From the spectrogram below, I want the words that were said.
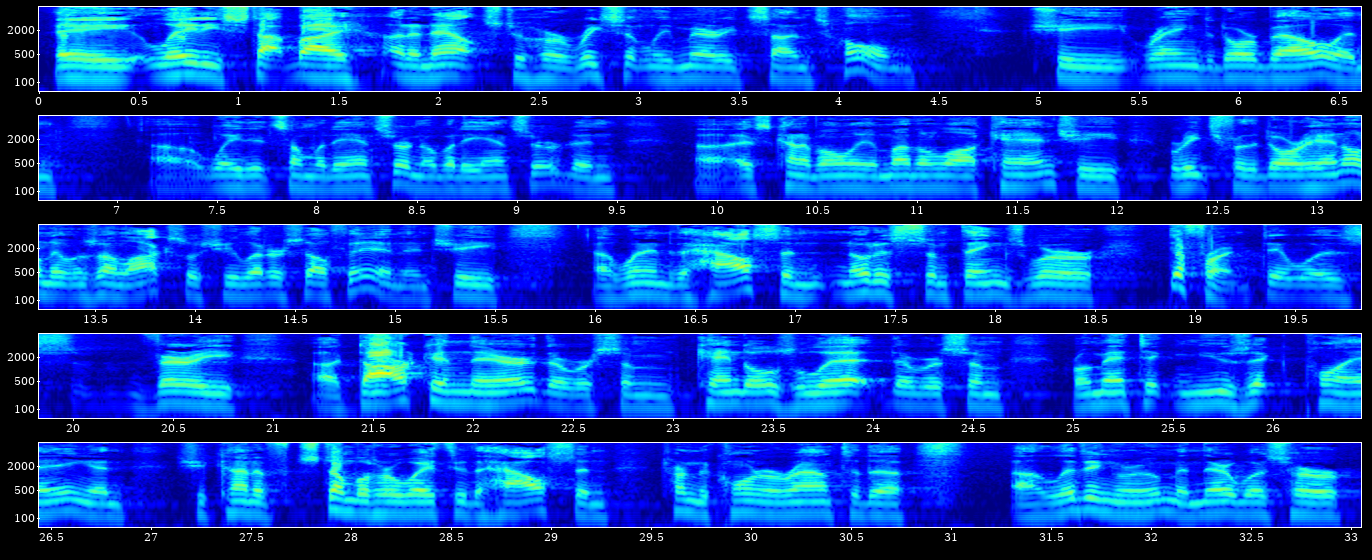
A lady stopped by unannounced to her recently married son's home. She rang the doorbell and uh, waited someone to answer. Nobody answered. And uh, as kind of only a mother in law can, she reached for the door handle and it was unlocked, so she let herself in. And she uh, went into the house and noticed some things were different. It was very uh, dark in there. There were some candles lit. There were some romantic music playing, and she kind of stumbled her way through the house and turned the corner around to the uh, living room, and there was her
